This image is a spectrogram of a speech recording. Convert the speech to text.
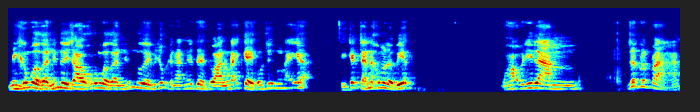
mình không ở gần những người giàu không ở gần những người ví dụ chẳng hạn như thầy toàn lúc nãy kể câu chuyện lúc nãy á, thì chắc chắn là không bao giờ biết. Họ phải đi làm rất vất vả.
